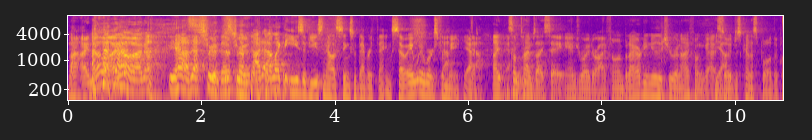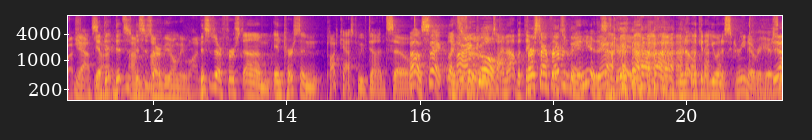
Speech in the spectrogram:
I, I know, I know, I know. Yeah, that's true. That's true. I, I like the ease of use and how it syncs with everything. So it, it works for me. Yeah. I, Sometimes I say Android or iPhone, but I already knew that you were an iPhone guy, so Yeah. it just kind of spoiled the question. Yeah, Yeah, th- this, is- I'm, this is I'm our the only one. This is our first um, in-person podcast we've done. So Oh, sick. Like All it's right, a cool. little time out, but thanks, First time for thanks everything. being here. This Yeah. is great. We're not looking at you on a screen over here. So Yeah,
